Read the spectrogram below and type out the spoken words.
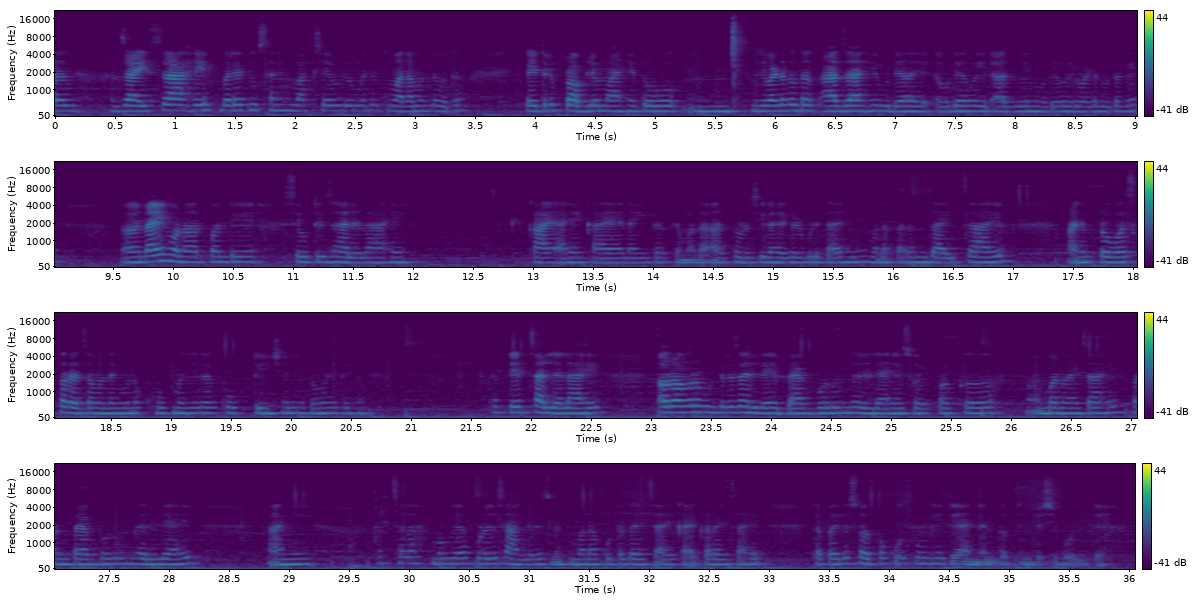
जायचं आहे. बऱ्याच दिवसांनी मी मागच्या व्हिडिओमध्ये तुम्हाला म्हटलं होतं काहीतरी प्रॉब्लेम आहे तो म्हणजे वाटत होतं आज आहे उद्या उद्या होईल आज होईल उद्या होईल वाटत होतं की नाही होणार पण ते शेवटी झालेलं आहे. काय आहे काय आहे नाही तर ते मला आज थोडीशी घाईगडबडीत आहे मी मला कारण जायचं आहे. आणि प्रवास करायचा म्हणलं की मला खूप म्हणजे काय खूप टेन्शन येतं माहिती आहे का? तर तेच चाललेलं आहे. अरावर वगैरे झालेली आहे. बॅग भरून झालेली आहे. स्वयंपाक बनवायचा आहे. पण बॅग भरून झालेली आहे. आणि तर चला बघूया पुढे सांगेलच मी तुम्हाला कुठं जायचं आहे काय करायचं आहे. तर पहिले स्वयंपाक उठवून घेते आणि नंतर तुमच्याशी बोलते.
